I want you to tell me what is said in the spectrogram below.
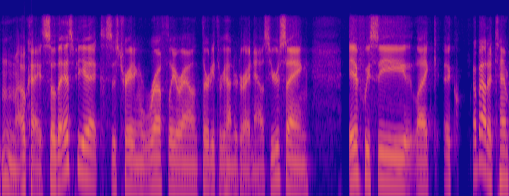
Mm, okay, so the SPX is trading roughly around 3,300 right now. So you're saying if we see like a, about a 10%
